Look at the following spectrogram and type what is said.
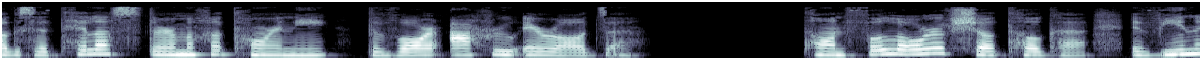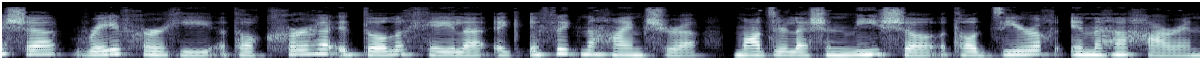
agus le tuile stoirmeacha tornaí de bharr athrú aráide. Tá an folámh seo tugtha i bhfianaise réamhthorthaí atá curtha i dul a chéile ag oifig na haimsire maidir leis an mí seo atá díreach imithe harainn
